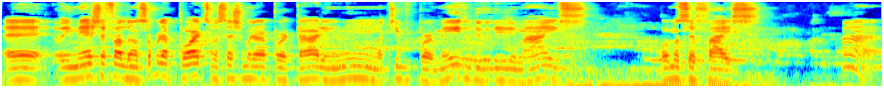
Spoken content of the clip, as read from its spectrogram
É, o IMEG está falando sobre aportes. Você acha melhor aportar em um ativo por mês ou dividir em mais? Como você faz? Ah,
